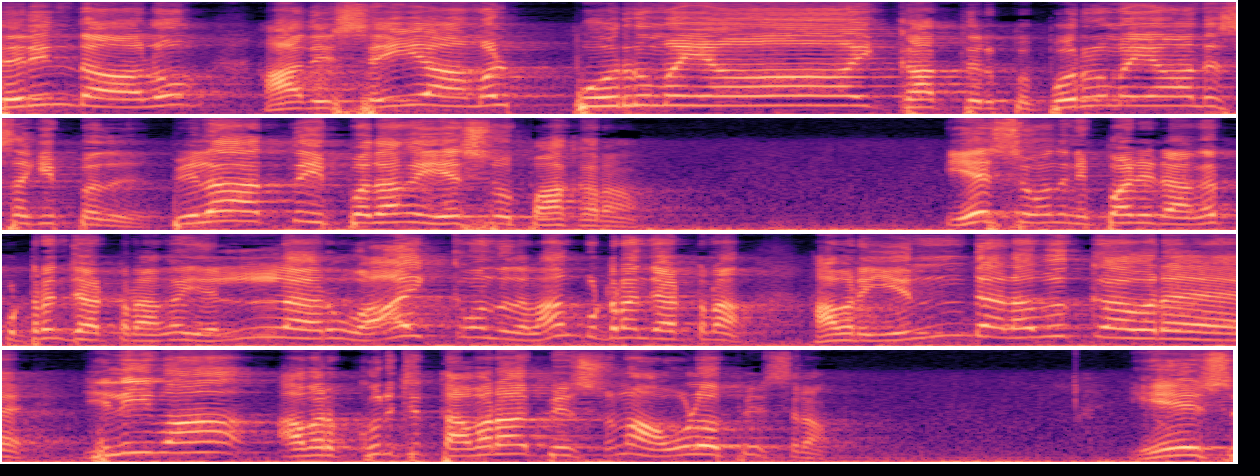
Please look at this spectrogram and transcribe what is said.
தெரிந்தாலும் அதை செய்யாமல் பொறுமையாய் காத்திருப்பு பொறுமையாக சகிப்பது. பிலாத்து இப்போதாங்க இயேசுவை பார்க்குறான். இயேசு வந்து நிப்பாட்டிட்டாங்க குற்றஞ்சாட்டுறாங்க எல்லாரும் வாய்க்கு வந்ததெல்லாம் குற்றஞ்சாட்டுறான் அவர் எந்த அளவுக்கு அவரை இழிவா அவர் குறித்து தவறாக பேசணும் அவ்வளோ பேசுகிறான் இயேசு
